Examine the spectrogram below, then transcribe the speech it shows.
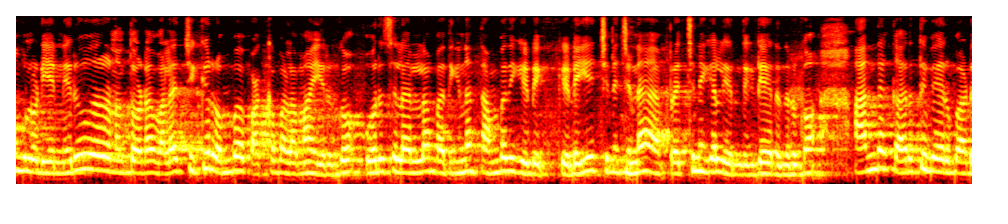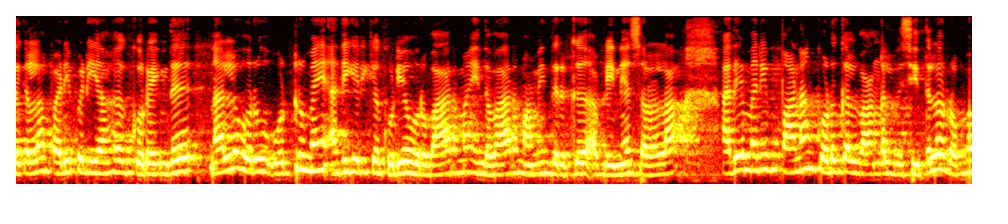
உங்களுடைய நிறுவனத்தோட வளர்ச்சிக்கு ரொம்ப பக்கபலமாக இருக்கும். ஒரு சிலர்லாம் பார்த்திங்கன்னா தம்பதிக்கிடையே சின்ன சின்ன பிரச்சனைகள் இருந்துக்கிட்டே இருந்திருக்கும். அந்த கருத்து வேறுபாடுகள்லாம் படிப்படியாக குறைந்து நல்ல ஒரு ஒற்றுமை அதிகரிக்கக்கூடிய ஒரு வாரமாக இந்த வாரம் அமைந்திருக்கு அப்படின்னே சொல்லலாம். அதே மாதிரி பணம் கொடுக்கல் வாங்கல் விஷயத்தில் ரொம்ப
